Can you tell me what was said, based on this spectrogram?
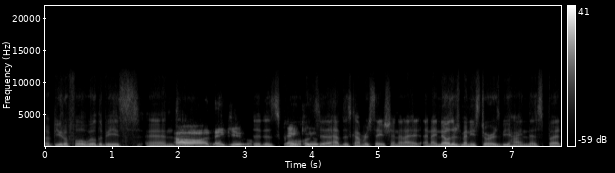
a beautiful wildebeest and Oh, thank you. It is cool to have this conversation and I and I know there's many stories behind this, but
